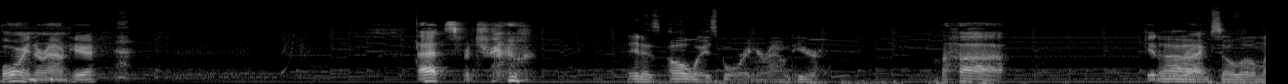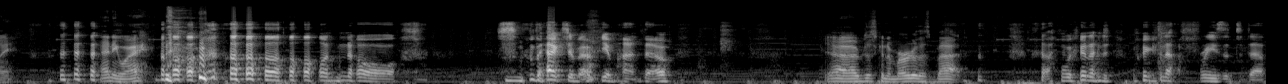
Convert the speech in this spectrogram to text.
boring around here. That's for true. It is always boring around here. Haha. Get Ah, I'm so lonely. Anyway, oh no. Back to Pokemon though. yeah, I'm just gonna murder this bat. we're gonna we're gonna freeze it to death.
